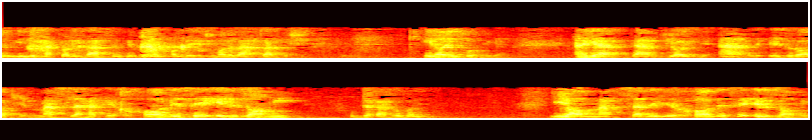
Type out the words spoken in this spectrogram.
این به تکرار این بحث نمی‌کنیم که می‌خوام به اجمال بحث بشیم. اینا اینطور میگن. اگر در جای عقل ادراک مسلحت خالص الزامی خوب دقت بکنید یا مقصده خالص الزامی.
